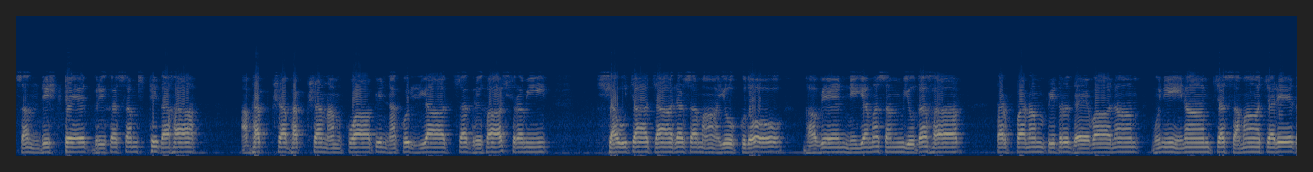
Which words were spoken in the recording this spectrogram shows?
सन्दिष्टेद्गृहसंस्थितः अभक्षभक्षणं क्वापि न कुर्यात् स गृहाश्रमी शौचाचारसमायुक्तो भवेन्नियमसंयुतः तर्पणं पितृदेवानां मुनीनां च समाचरेद।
